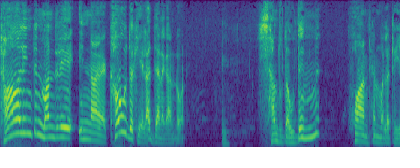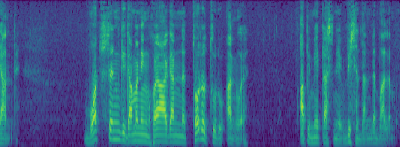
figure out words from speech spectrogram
චාලින්ටන් මන්දිරයේ ඉන්න අය කවුද කියලා දැනගන්න ඕන. සඳුද උදෙම්ම හවාන් හැම්මලට යන්ද. වොට්සන්ගේ ගමනෙන් හොයාගන්න තොරතුරු අනුව අපි මේ ප්‍රශ්නය විසදන්ද බලමු.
